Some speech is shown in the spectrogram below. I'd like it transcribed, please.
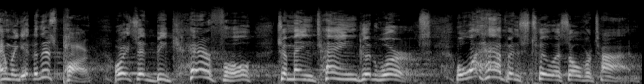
and we get to this part where he said, Be careful to maintain good works. Well, what happens to us over time?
